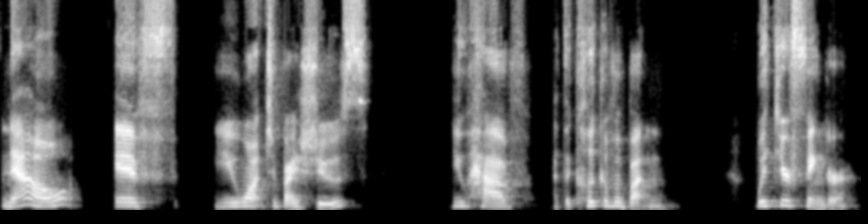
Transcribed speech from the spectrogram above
Now, if you want to buy shoes, you have at the click of a button with your finger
